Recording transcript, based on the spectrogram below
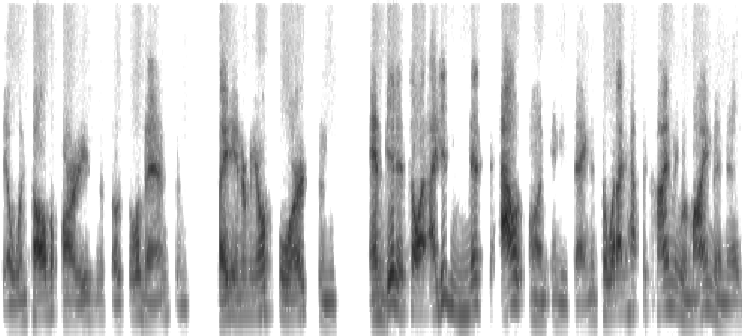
still went to all the parties and the social events and played intramural sports and and did it. So I, I, didn't miss out on anything. And so what I'd have to kindly remind them is,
